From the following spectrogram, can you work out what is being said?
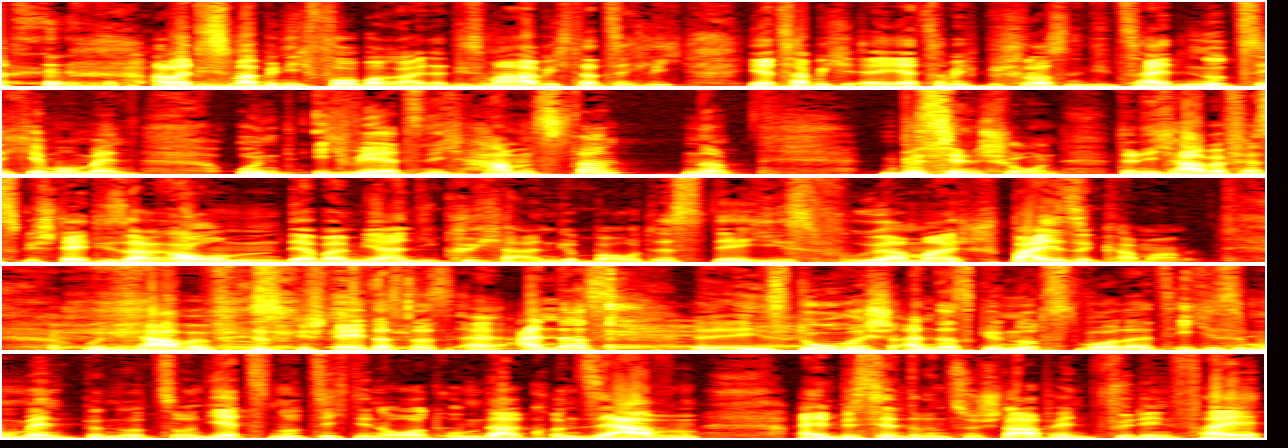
Aber diesmal bin ich vorbereitet. Diesmal habe ich tatsächlich, jetzt habe ich, äh, jetzt habe ich beschlossen, die Zeit nutze ich im Moment und ich will jetzt nicht hamstern, ne? Ein bisschen schon. Denn ich habe festgestellt, dieser Raum, der bei mir an die Küche angebaut ist, der hieß früher mal Speisekammer. Und ich habe festgestellt, dass das äh, anders, äh, historisch anders genutzt wurde, als ich es im Moment benutze. Und jetzt nutze ich den Ort, um da Konserven ein bisschen drin zu stapeln, für den Fall,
